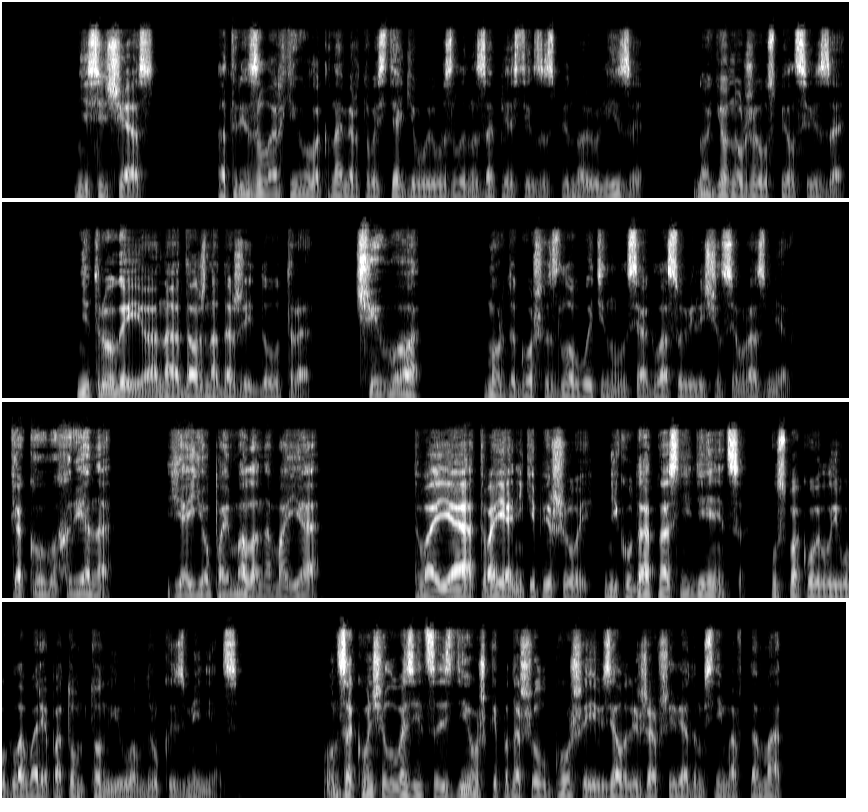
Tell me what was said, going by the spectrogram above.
«Не сейчас!» — отрезал археолог, намертво стягивая узлы на запястьях за спиной у Лизы. Ноги он уже успел связать. Не трогай ее, она должна дожить до утра. Чего? Морда Гоши зло вытянулась, а глаз увеличился в размер. Какого хрена? Я ее поймал, она моя. Твоя, твоя, не кипишуй. Никуда от нас не денется. Успокоил его главарь, а потом тон его вдруг изменился. Он закончил возиться с девушкой, подошел к Гоше и взял лежавший рядом с ним автомат.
